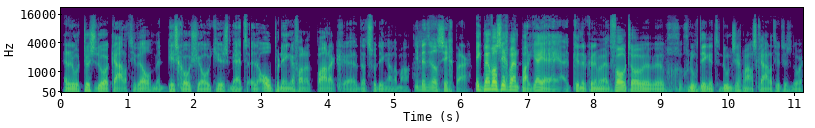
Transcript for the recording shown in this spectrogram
En dan doen we tussendoor Kareltje wel met disco-showtjes, met eh, openingen van het park, eh, dat soort dingen allemaal. Je bent wel zichtbaar. Ik ben wel zichtbaar in het park. Ja, ja, ja. ja. Kinderen kunnen me met foto. We hebben genoeg dingen te doen, zeg maar, als Kareltje tussendoor.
